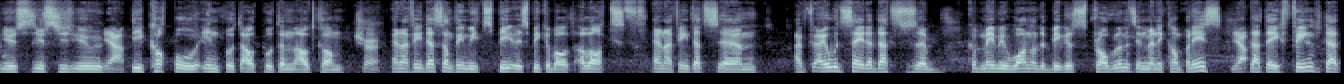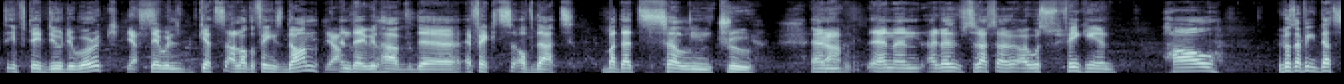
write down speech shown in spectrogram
you you, you Yeah. decouple input, output, and outcome. Sure. And I think that's something we speak, speak about a lot. And I think that's um, I, I would say that that's uh, maybe one of the biggest problems in many companies. Yeah. That they think that if they do the work, Yes. they will get a lot of things done, Yeah. and they will have the effects of that. But that's seldom true. And and and I that's I was thinking and how because I think that's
